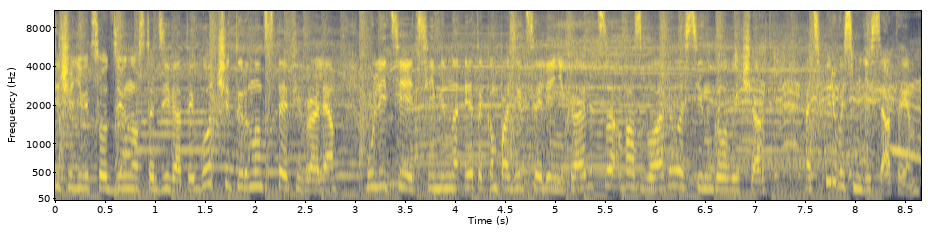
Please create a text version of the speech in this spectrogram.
1999 год, 14 февраля. «Улететь» – именно эта композиция Лени Кравица возглавила сингловый чарт. А теперь 80-е.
